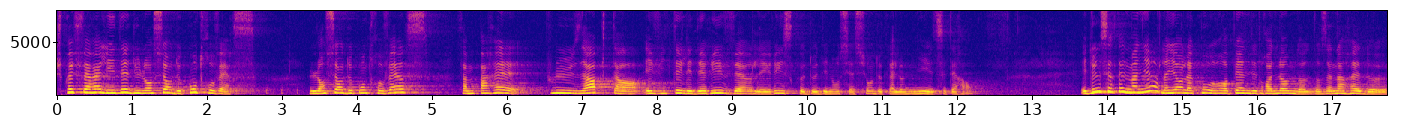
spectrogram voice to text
je préférais l'idée du lanceur de controverse. Le lanceur de controverse, ça me paraît plus apte à éviter les dérives vers les risques de dénonciation, de calomnie, etc. Et d'une certaine manière, d'ailleurs, la Cour européenne des droits de l'homme, dans un arrêt de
